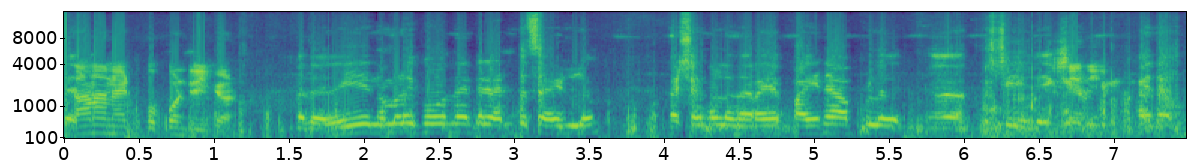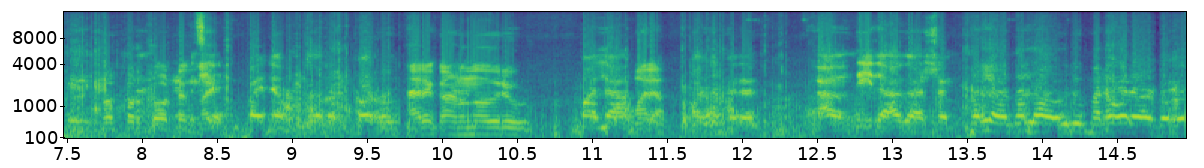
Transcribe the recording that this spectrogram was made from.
കാണാനായിട്ട് പോയിക്കൊണ്ടിരിക്കുകയാണ് അതെ അതെ. ഈ നമ്മളീ പോകുന്നതിന്റെ രണ്ട് സൈഡിലും വശങ്ങളിൽ നിറയെ പൈനാപ്പിൾ കൃഷി ചെയ്തേക്കും. പൈനാപ്പിൾ റബ്ബർ തോട്ടങ്ങൾ പൈനാപ്പിൾ നേരെ കാണുന്ന ഒരു മല മല. നീലാകാശം. നല്ല നല്ല ഒരു മനോഹരമായിട്ടുള്ള.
